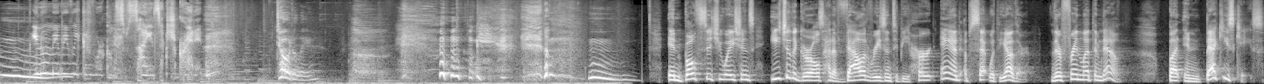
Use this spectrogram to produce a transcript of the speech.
Mm. You know, maybe we science extra credit. Totally. In both situations, each of the girls had a valid reason to be hurt and upset with the other. Their friend let them down. But in Becky's case,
